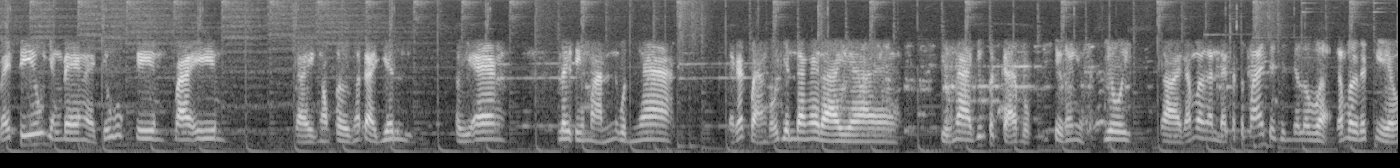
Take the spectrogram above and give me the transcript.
bé Tiếu Dân Đen này chú Út Kim, Ba Im, rồi Ngọc Hường ở Trà Vinh, Thùy An, Lê Thị Mạnh, Quỳnh Nga là các bạn của Vinh đang nghe đài à, chiều nay chúc tất cả một chiều nay vui rồi cảm ơn anh đã có tấm máy cho Vinh Zalo cảm ơn rất nhiều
